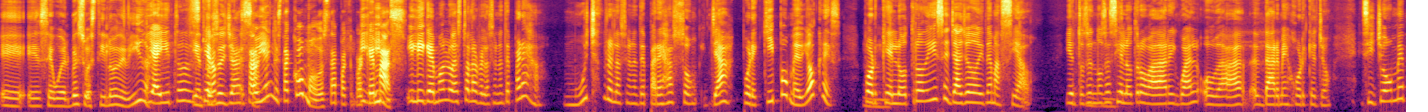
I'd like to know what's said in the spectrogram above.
se vuelve su estilo de vida. Y ahí entonces, y entonces quiero, ya está bien, está cómodo, está ¿para, para y, qué más? Y, y liguémoslo esto a las relaciones de pareja muchas relaciones de pareja son ya por equipo mediocres, porque uh -huh. el otro dice, ya yo doy demasiado. Y entonces uh -huh. no sé si el otro va a dar igual o va a dar mejor que yo. Si yo me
